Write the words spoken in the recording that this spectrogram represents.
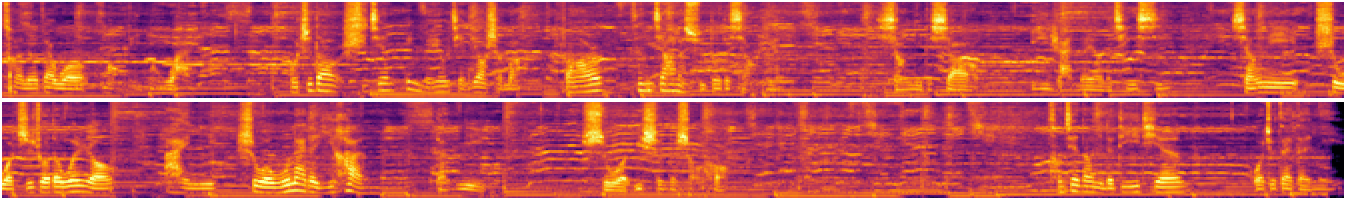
窜流在我梦里外。我知道时间并没有减掉什么，反而增加了许多的想念。想你的笑依然那样的清晰，想你是我执着的温柔，爱你是我无奈的遗憾，等你是我一生的守候。从见到你的第一天，我就在等你，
